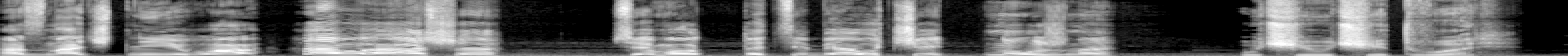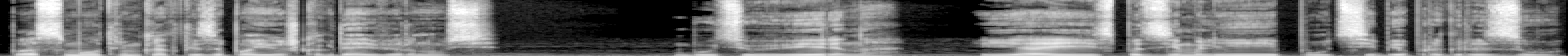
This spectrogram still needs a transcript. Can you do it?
А значит, не его, а ваша. Всему-то тебя учить нужно. Учи, учи, тварь. Посмотрим, как ты запоешь, когда я вернусь. Будь уверена, я и из-под земли путь себе прогрызу,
